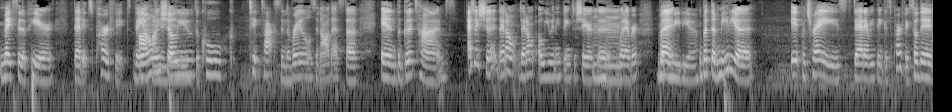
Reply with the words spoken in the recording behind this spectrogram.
makes it appear that it's perfect they I only show daily. you the cool tiktoks and the reels and all that stuff and the good times as they should they don't they don't owe you anything to share the whatever Mm-hmm. But the media. but the media it portrays that everything is perfect. So then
